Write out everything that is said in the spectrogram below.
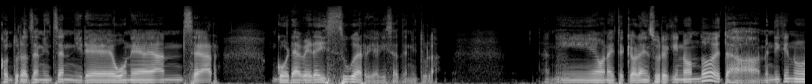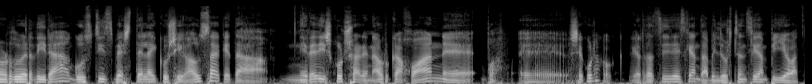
konturatzen nintzen nire egunean zehar gorabera izugarriak izaten ditula. Eta ni onaiteke orain zurekin ondo, eta mendiken ordu erdira guztiz bestela ikusi gauzak, eta nire diskursoaren aurka joan, e, bo, e, sekulako gertatzen daizkean, da bildurtzen zidan pilo bat.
